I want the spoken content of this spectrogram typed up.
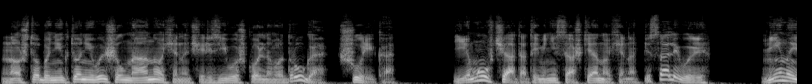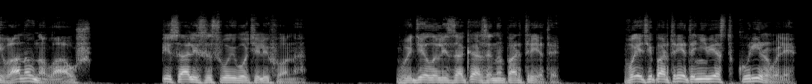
«Но чтобы никто не вышел на Анохина через его школьного друга, Шурика, ему в чат от имени Сашки Анохина писали вы, Нина Ивановна Лауш. Писали со своего телефона. Вы делали заказы на портреты. Вы эти портреты невест курировали.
